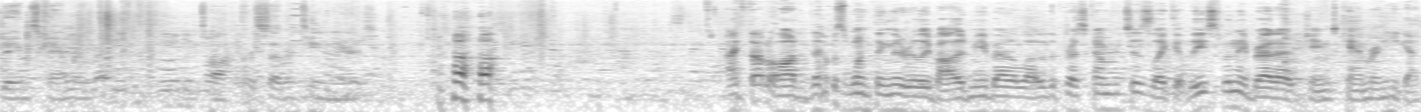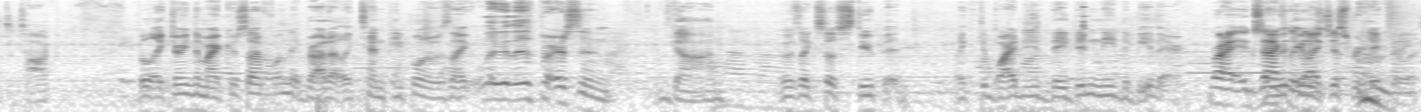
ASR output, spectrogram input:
James Cameron talked for 17 years. I thought a lot of that was one thing that really bothered me about a lot of the press conferences. Like at least when they brought out James Cameron, he got to talk. But like during the Microsoft one, they brought out like ten people, and it was like, look at this person, gone. It was like so stupid. Like why did they didn't need to be there? Right, It was- exactly. It was, like just ridiculous.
